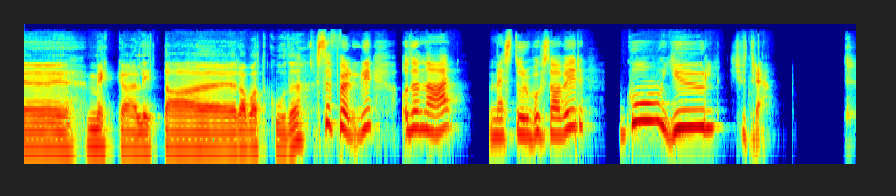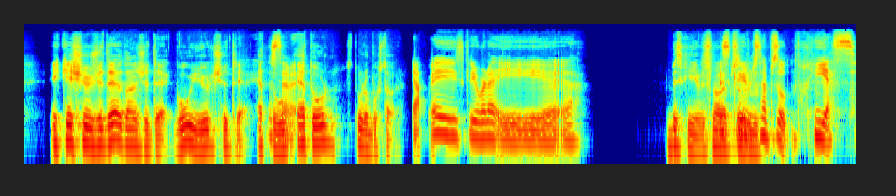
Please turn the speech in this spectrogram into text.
eh, mekka litt av eh, rabattkode? Selvfølgelig. Og den er med store bokstaver God jul 23. Ikke 2023, utan 23. God jul 23. Ett ord, et ord, store bokstaver. Ja, vi skriver det i eh, Beskrivelsen av beskrivelsen av episoden. episoden. Yes.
